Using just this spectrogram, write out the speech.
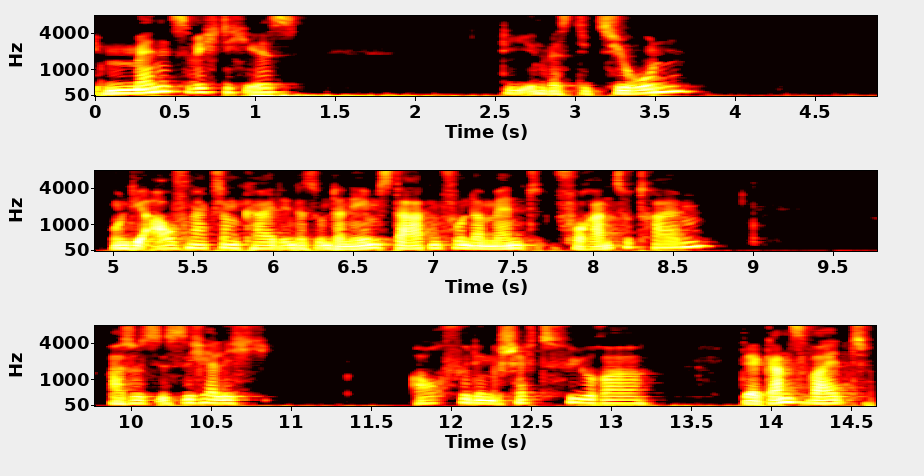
immens wichtig ist, die Investition und die Aufmerksamkeit in das Unternehmensdatenfundament voranzutreiben. Also es ist sicherlich auch für den Geschäftsführer, der ganz weit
